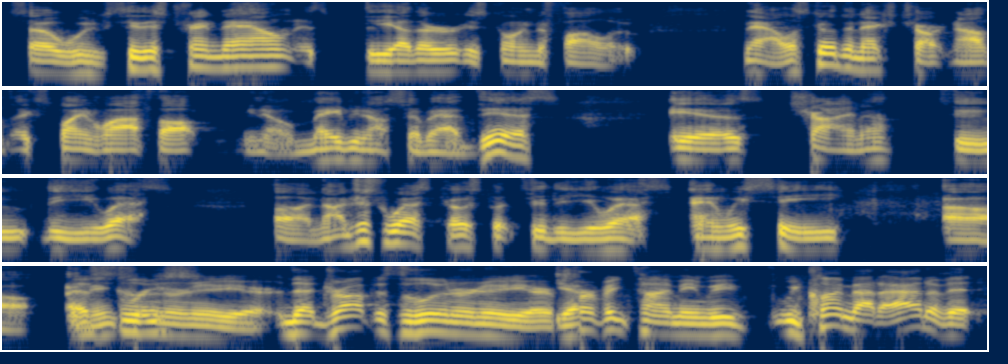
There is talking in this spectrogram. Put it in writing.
so we see this trend down. It's the other is going to follow. Now let's go to the next chart, and I'll explain why I thought you know maybe not so bad. This is China to the U.S. Uh, not just West Coast, but to the U.S. And we see uh, an That's increase. Lunar New Year. That drop is the Lunar New Year. Yep. Perfect timing. We we climbed out out of it,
